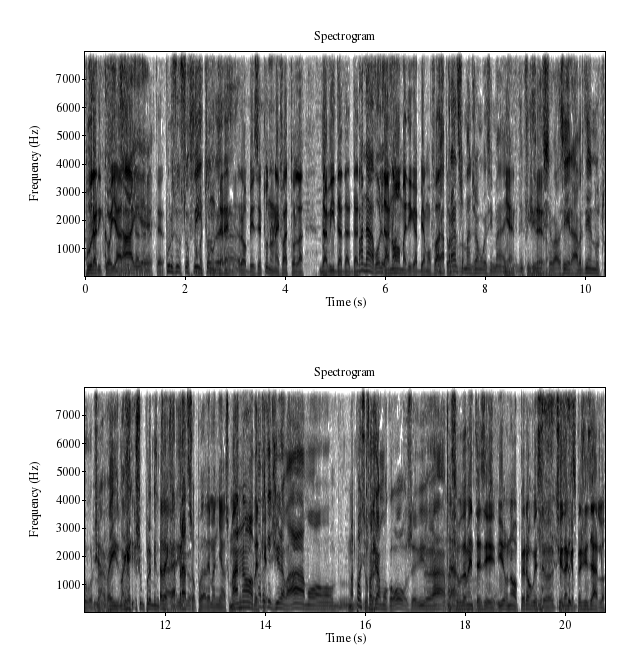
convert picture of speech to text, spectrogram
Pure riccoglie la frittata eh. per terra. Pure sul soffitto. No, era... rendi, Robby, se tu non hai fatto la da vita da, da, no, da nomadi che abbiamo fatto. Poi a pranzo no. mangiamo quasi mai. Niente, difficilissimo. La sera, la partita è notturna, vai magari supplementari. Perché a pranzo un po' da mangiare. Ma no, perché giravamo, ma poi sopra... facciamo cose, vivevamo. Assolutamente sì, io no, però questo c'è anche a precisarlo.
